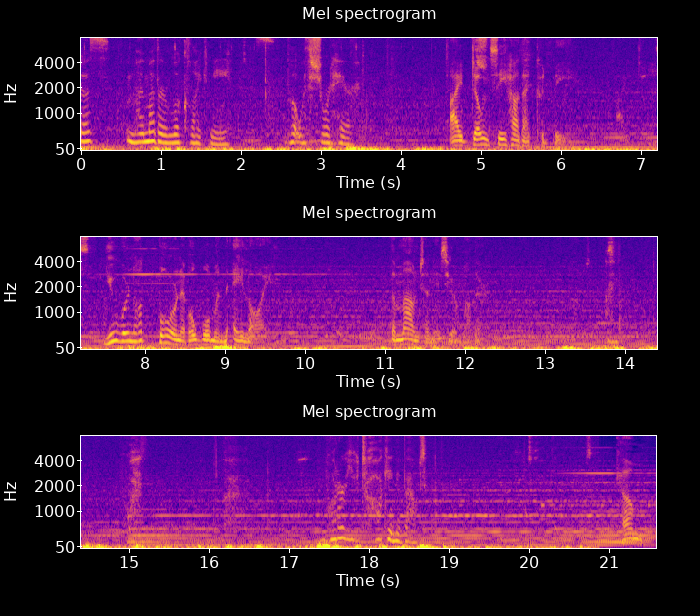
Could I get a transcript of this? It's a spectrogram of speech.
Does my mother look like me, but with short hair? I don't see how that could be. You were not born of a woman, Aloy. The mountain is your mother. I'm... What? What are you talking about? Come.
